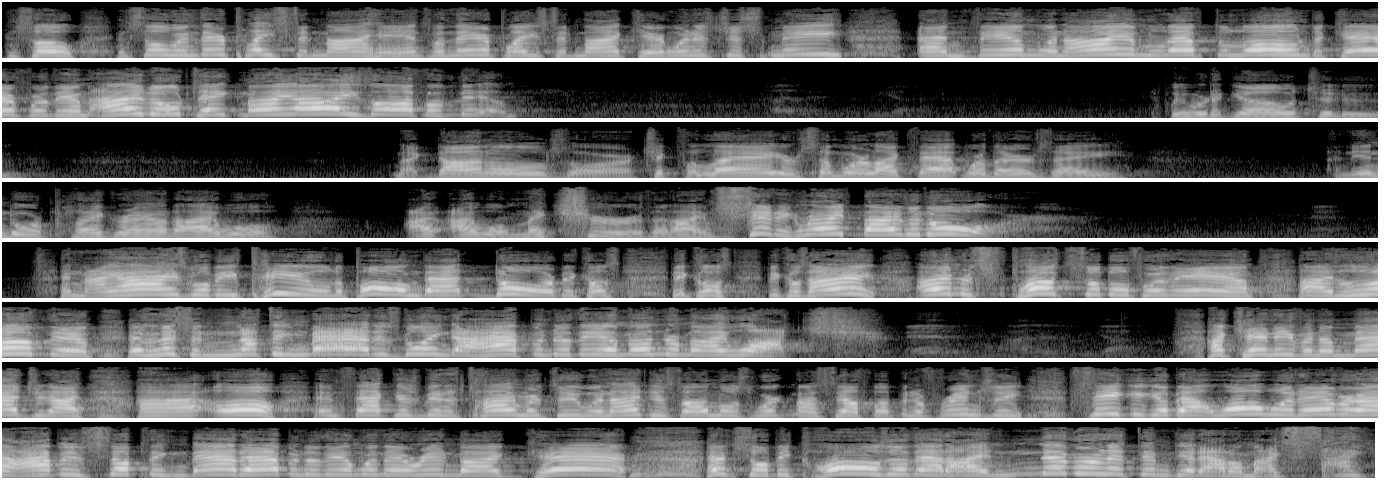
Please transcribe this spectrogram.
And so, and so when they're placed in my hands, when they're placed in my care, when it's just me and them, when I am left alone to care for them, I don't take my eyes off of them. If we were to go to McDonald's or Chick fil A or somewhere like that where there's a, an indoor playground, I will, I, I will make sure that I am sitting right by the door and my eyes will be peeled upon that door because, because, because I, I'm responsible for them. I love them. And listen, nothing bad is going to happen to them under my watch. I can't even imagine. I, uh, oh, in fact, there's been a time or two when I just almost worked myself up in a frenzy thinking about what would ever happen if something bad happened to them when they were in my care. And so, because of that, I never let them get out of my sight.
